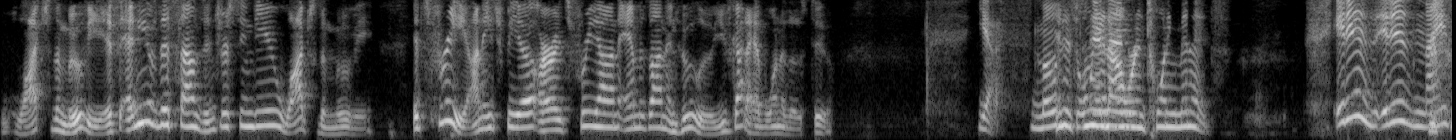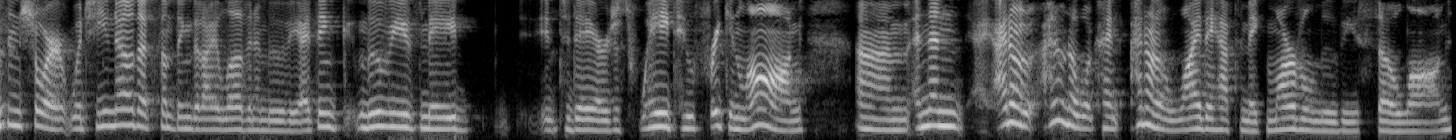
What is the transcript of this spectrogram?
watch the movie. If any of this sounds interesting to you, watch the movie. It's free on HBO or it's free on Amazon and Hulu. You've got to have one of those too. Yes, most And it's only an and then- hour and 20 minutes. It is. It is nice and short, which you know that's something that I love in a movie. I think movies made today are just way too freaking long. Um, and then I- don't. I don't know what kind. I don't know why they have to make Marvel movies so long.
